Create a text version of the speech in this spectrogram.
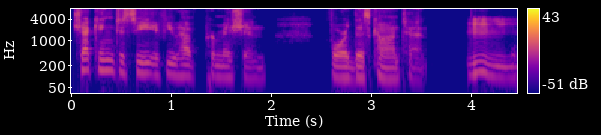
checking to see if you have permission for this content?" Mm,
